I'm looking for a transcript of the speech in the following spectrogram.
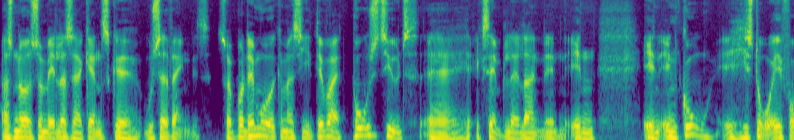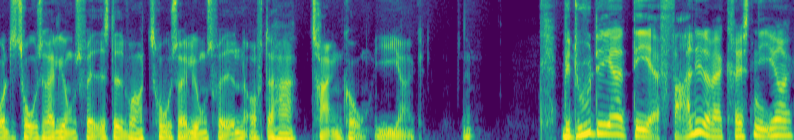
Altså noget, som ellers er ganske usædvanligt. Så på den måde kan man sige, at det var et positivt øh, eksempel, eller en, en, en, en god øh, historie i forhold til tros- og religionsfrihed, et sted, hvor tros- og religionsfriheden ofte har trangen kår i Irak. Ja. Vil du vurdere, at det er farligt at være kristen i Irak?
